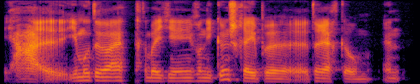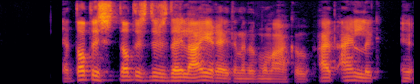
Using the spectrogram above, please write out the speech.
ja, eh, je moet er wel echt een beetje in van die kunstschepen eh, terechtkomen. En ja, dat, is, dat is dus de hele eierreten met het Monaco. Uiteindelijk eh,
